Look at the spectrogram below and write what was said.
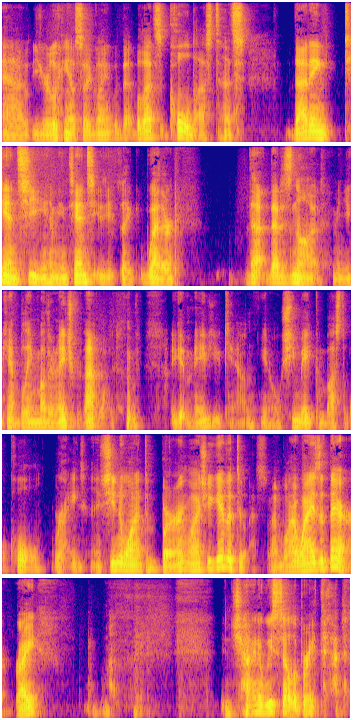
Uh, you're looking outside going, well, that's coal dust. That's that ain't tianqi. I mean, tianqi like weather that that is not. I mean, you can't blame Mother Nature for that one. I get maybe you can. You know, she made combustible coal, right? If she didn't want it to burn, why she give it to us? Why why is it there, right? In China, we celebrate that.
